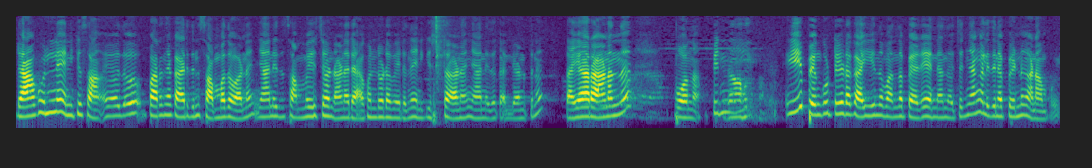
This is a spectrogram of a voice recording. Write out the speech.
രാഹുലിനെ എനിക്ക് ഇത് പറഞ്ഞ കാര്യത്തിന് സമ്മതമാണ്. ഞാനിത് സമ്മതിച്ചുകൊണ്ടാണ് രാഹുലിന്റെ കൂടെ വരുന്നത്. എനിക്കിഷ്ടമാണ്. ഞാനിത് കല്യാണത്തിന് തയ്യാറാണെന്ന് പോന്ന പിന്നെ ഈ- ഈ പെൺകുട്ടിയുടെ കയ്യിൽ നിന്ന് വന്ന പിഴ എന്നാന്ന് വെച്ചാൽ ഞങ്ങൾ ഇതിനെ പെണ്ണ് കാണാൻ പോയി.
